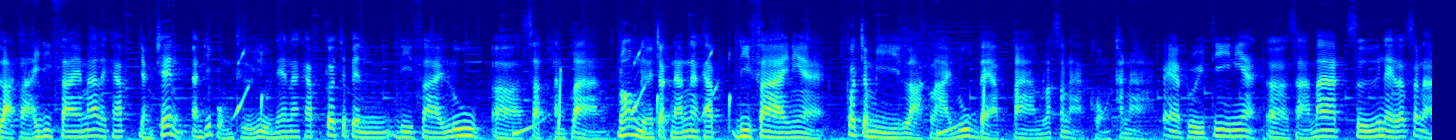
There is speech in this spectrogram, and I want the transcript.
หลากหลายดีไซน์มากเลยครับ อย่างเช่น อันที่ผมถืออยู่เนี่ยนะครับก็จะเป็นดีไซน์รูปอ่าสัตว์ต่างๆ นอกเหนือจากนั้นนะครับดีไซน์เนี่ยก็จะมีหลากหลายรูปแบบตามลักษณะของขนาด Air Purity เนี่ยเอ่อสามารถซื้อในลักษณะ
